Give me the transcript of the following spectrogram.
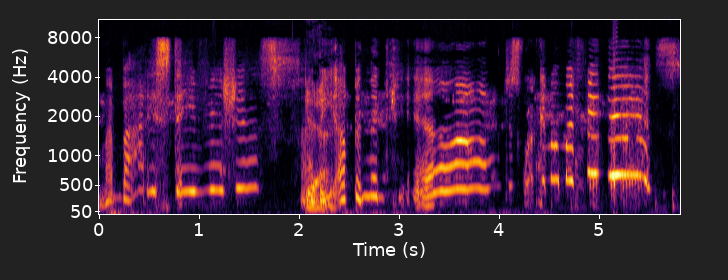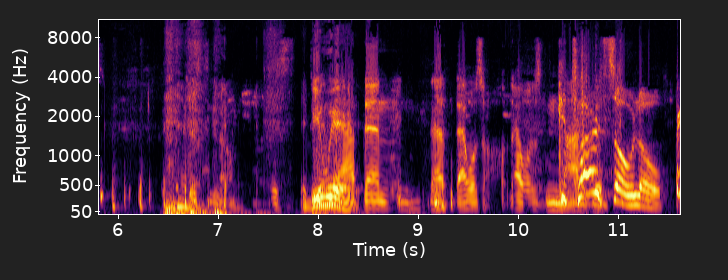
my body stay vicious. I be up in the gym, just working on my fitness. just you know, just It'd be weird. That, then that that was that was not guitar a good, solo. I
